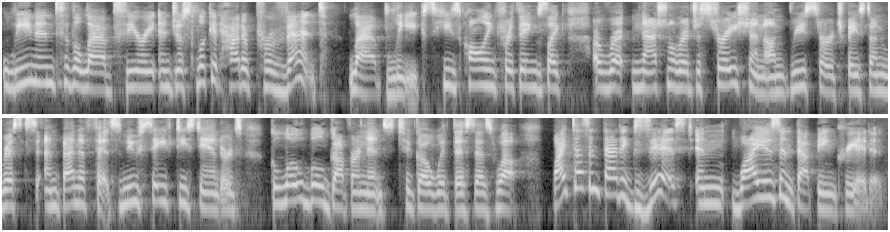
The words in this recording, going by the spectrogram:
lean into the lab theory and just look at how to prevent lab leaks. He's calling for things like a re- national registration on research based on risks and benefits, new safety standards, global governance to go with this as well. Why doesn't that exist and why isn't that being created?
